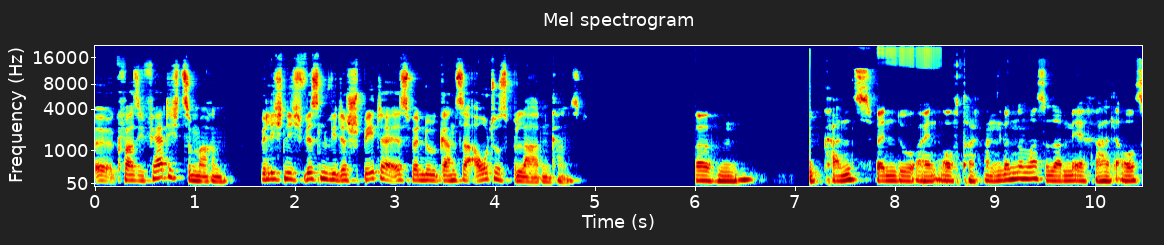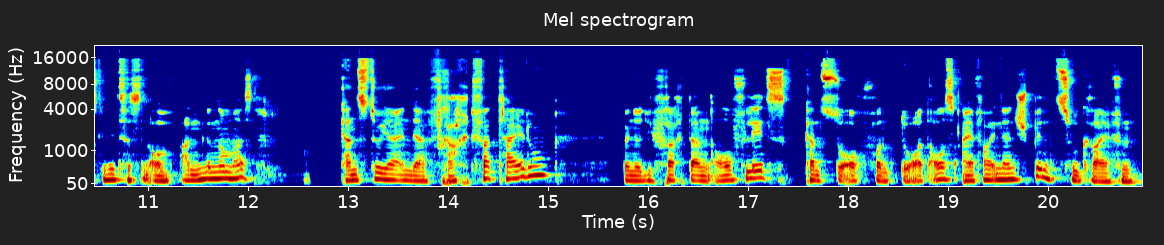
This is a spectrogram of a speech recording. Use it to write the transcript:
äh, quasi fertig zu machen, will ich nicht wissen, wie das später ist, wenn du ganze Autos beladen kannst. Ähm, du kannst, wenn du einen Auftrag angenommen hast oder mehrere halt ausgewählt hast und auch angenommen hast, kannst du ja in der Frachtverteilung, wenn du die Fracht dann auflädst, kannst du auch von dort aus einfach in deinen Spind zugreifen.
